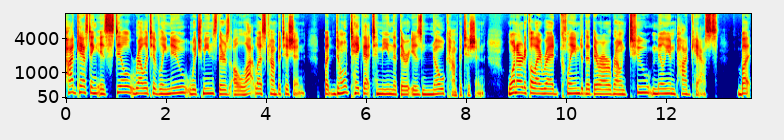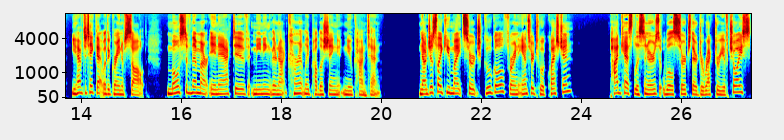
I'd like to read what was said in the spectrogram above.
podcasting is still relatively new, which means there's a lot less competition. But don't take that to mean that there is no competition. One article I read claimed that there are around 2 million podcasts. But you have to take that with a grain of salt. Most of them are inactive, meaning they're not currently publishing new content. Now, just like you might search Google for an answer to a question, podcast listeners will search their directory of choice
